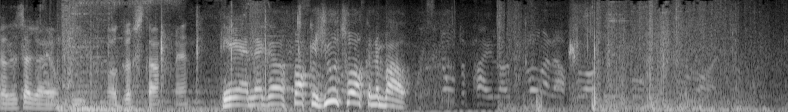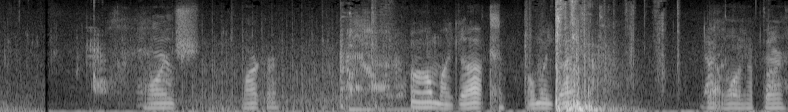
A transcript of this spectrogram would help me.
Yeah, there's a guy on B. Oh, good stuff, man. Yeah, nigga, fuck is you talking about? We stalled the payload long enough for our reinforcements to arrive. Orange marker. Oh my god. Oh my god. Got one up there.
